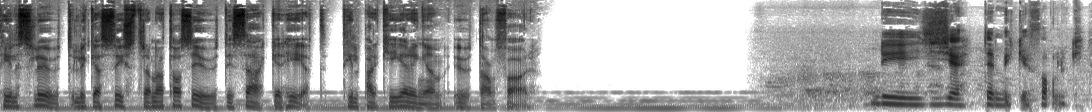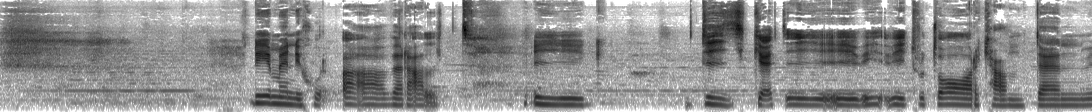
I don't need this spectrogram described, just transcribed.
Till slut lyckas systrarna ta sig ut i säkerhet till parkeringen utanför. Det är jättemycket folk. Det är människor överallt. I diket, i, i, vid, vid trottoarkanten,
